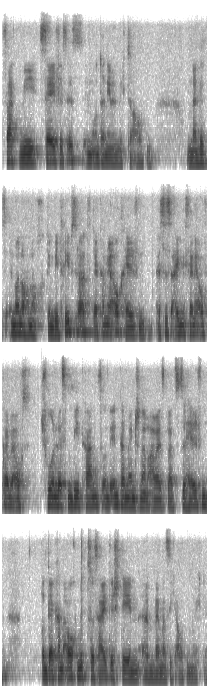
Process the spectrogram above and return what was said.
sagt, wie safe es ist, im Unternehmen mich zu outen? Und dann gibt es immer noch, noch den Betriebsrat, der kann mir auch helfen. Es ist eigentlich seine Aufgabe, auch Schwulen, Lesben, Bi, Trans und Intermenschen am Arbeitsplatz zu helfen. Und der kann auch mit zur Seite stehen, ähm, wenn man sich outen möchte.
